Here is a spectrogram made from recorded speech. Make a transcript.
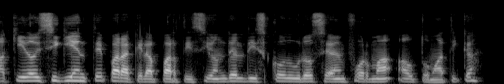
Aquí doy siguiente para que la partición del disco duro sea en forma automática.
